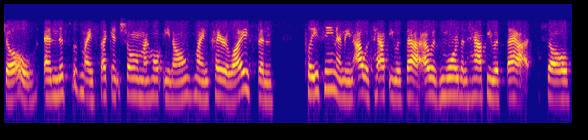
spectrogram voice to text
show, and this was my second show in my whole, you know, my entire life. And placing, I mean, I was happy with that. I was more than happy with that. So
